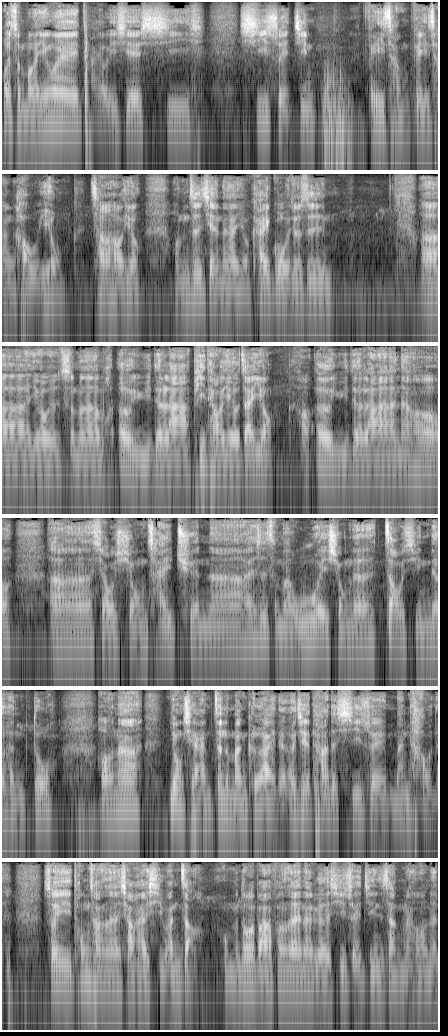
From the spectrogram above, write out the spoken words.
为什么？因为它有一些吸吸水巾，非常非常好用，超好用。我们之前呢有开过，就是呃有什么鳄鱼的啦，屁桃也有在用。鳄鱼的啦，然后呃，小熊、柴犬啊，还是什么无尾熊的造型的很多。好，那用起来真的蛮可爱的，而且它的吸水蛮好的。所以通常呢，小孩洗完澡，我们都会把它放在那个吸水巾上，然后呢，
